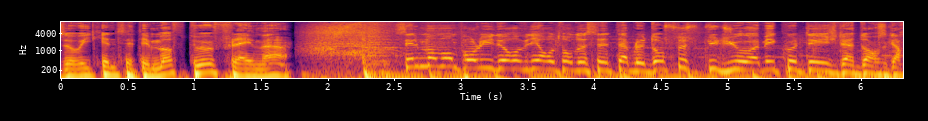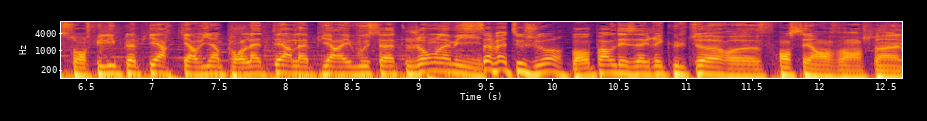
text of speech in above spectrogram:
The Weeknd, c'était Moth to a Flame. C'est le moment pour lui de revenir autour de cette table dans ce studio à mes côtés. Je l'adore ce garçon, Philippe Lapierre qui revient pour la terre. Lapierre et vous, ça va toujours mon ami Ça va toujours. Bon, on parle des agriculteurs euh, français en revanche, hein,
